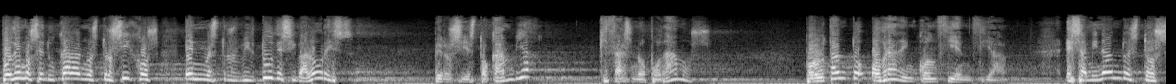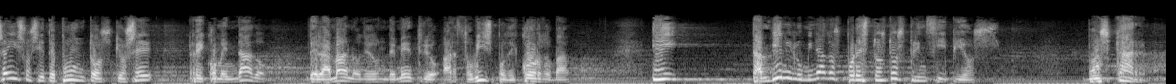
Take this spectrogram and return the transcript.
podemos educar a nuestros hijos en nuestras virtudes y valores. Pero si esto cambia, quizás no podamos. Por lo tanto, obrar en conciencia Examinando estos seis o siete puntos que os he recomendado de la mano de don Demetrio, arzobispo de Córdoba, y también iluminados por estos dos principios, buscar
